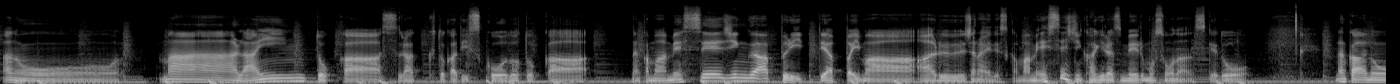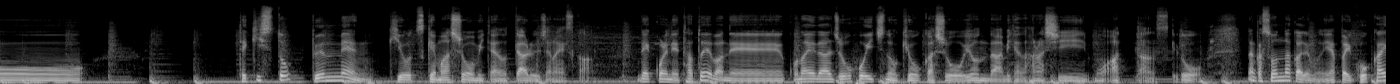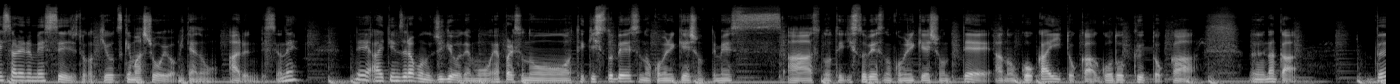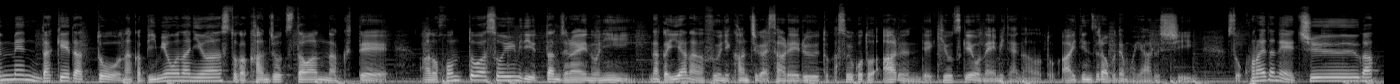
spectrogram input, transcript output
あのー、まあ LINE とか Slack とか Discord とかなんかまあメッセージングアプリってやっぱ今あるじゃないですか。まあメッセージに限らずメールもそうなんですけどなんかあのー、テキスト？文面気をつけましょうみたいのってあるじゃないですか。でこれね例えばねこの間情報1の教科書を読んだみたいな話もあったんですけどなんかその中でもねやっぱり誤解されるメッセージとか気をつけましょうよみたいなのあるんですよね。で ITINS ラボの授業でもやっぱりそのテキストベースのコミュニケーションってメスあそのテキストベースのコミュニケーションってあの誤解とか誤読とか、なんか文面だけだとなんか微妙なニュアンスとか感情伝わんなくてあの本当はそういう意味で言ったんじゃないのになんか嫌な風に勘違いされるとかそういうことあるんで気をつけようねみたいなのとか ITINS ラボでもやるしそうこの間ね中学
